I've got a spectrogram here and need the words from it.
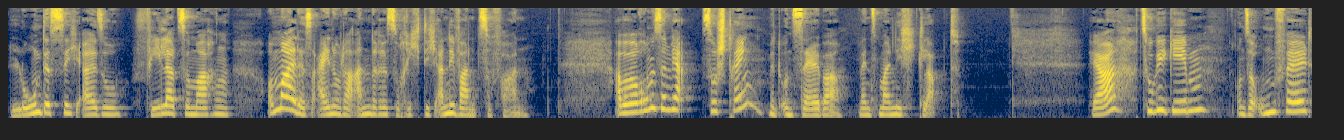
lohnt es sich also, Fehler zu machen und mal das ein oder andere so richtig an die Wand zu fahren. Aber warum sind wir so streng mit uns selber, wenn es mal nicht klappt? Ja, zugegeben, unser Umfeld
